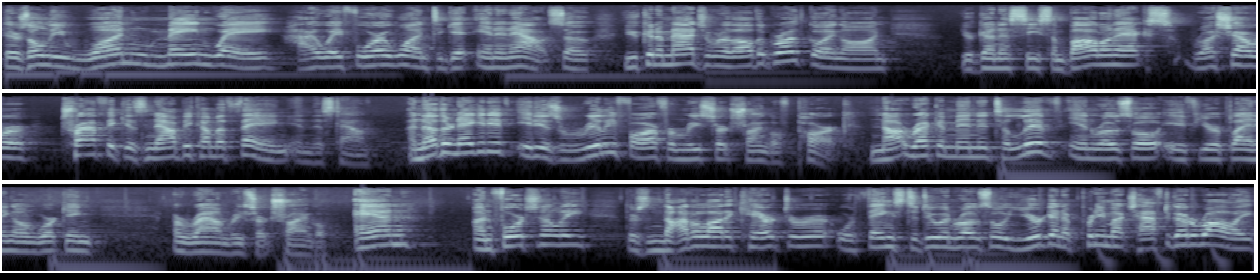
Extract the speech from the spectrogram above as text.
there's only one main way, Highway 401, to get in and out. So you can imagine with all the growth going on, you're gonna see some bottlenecks, rush hour traffic has now become a thing in this town. Another negative, it is really far from Research Triangle Park. Not recommended to live in Roseville if you're planning on working around Research Triangle. And unfortunately, there's not a lot of character or things to do in Roseville. You're gonna pretty much have to go to Raleigh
